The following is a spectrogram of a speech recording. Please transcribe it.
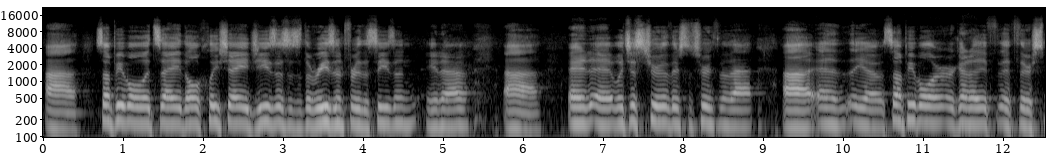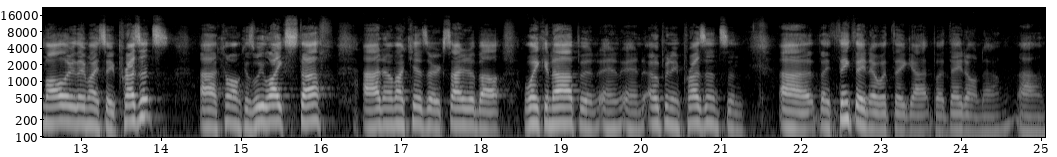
Uh, some people would say the old cliche, Jesus is the reason for the season, you know, uh, and uh, which is true. There's some truth in that. Uh, and you know, some people are, are gonna, if, if, they're smaller, they might say presents. Uh, come on, because we like stuff. I know my kids are excited about waking up and, and, and opening presents, and uh, they think they know what they got, but they don't know. Um,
